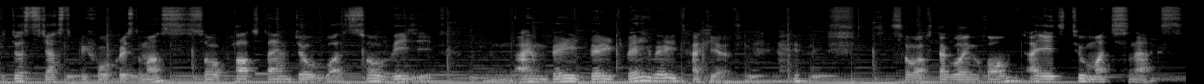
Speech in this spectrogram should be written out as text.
it was just before Christmas, so part-time job was so busy. Mm, I'm very, very, very, very tired. so after going home, I ate too much snacks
